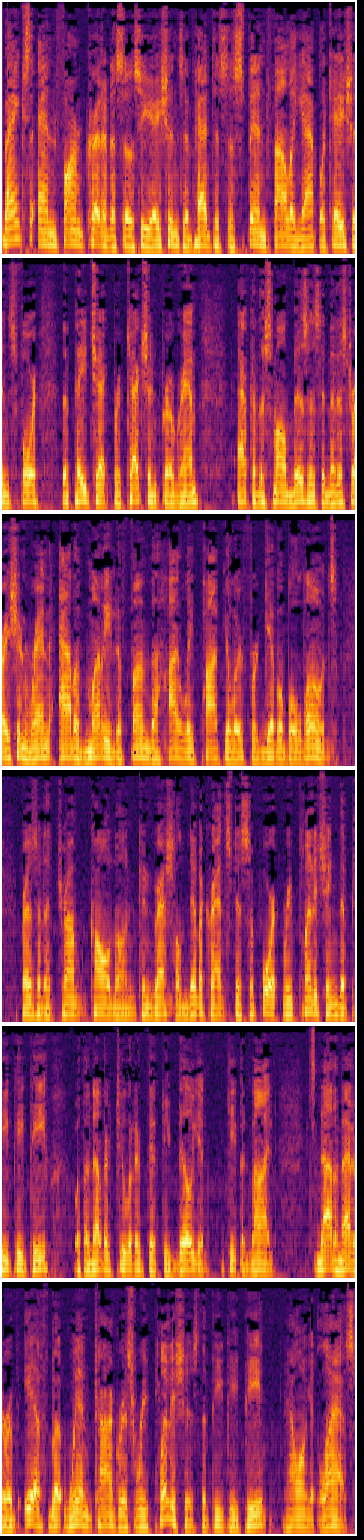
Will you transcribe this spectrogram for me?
Banks and farm credit associations have had to suspend filing applications for the Paycheck Protection Program after the Small Business Administration ran out of money to fund the highly popular forgivable loans. President Trump called on congressional Democrats to support replenishing the PPP with another 250 billion. Keep in mind, it's not a matter of if, but when Congress replenishes the PPP and how long it lasts.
